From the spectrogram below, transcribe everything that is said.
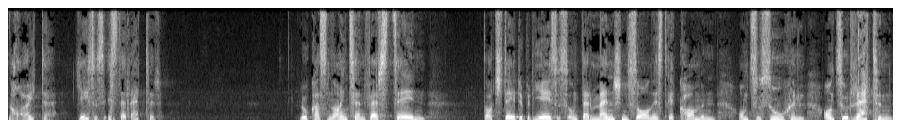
Noch heute. Jesus ist der Retter. Lukas 19, Vers 10. Dort steht über Jesus, und der Menschensohn ist gekommen, um zu suchen und zu retten,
